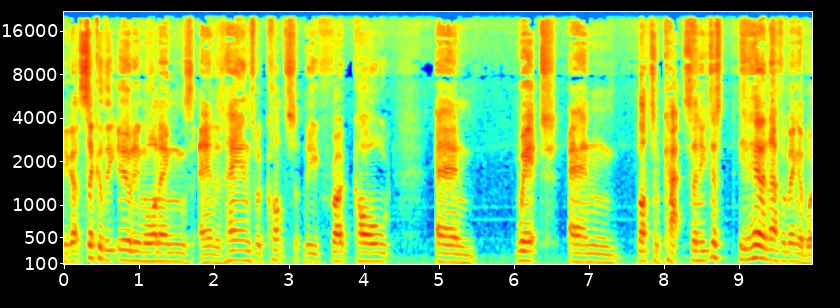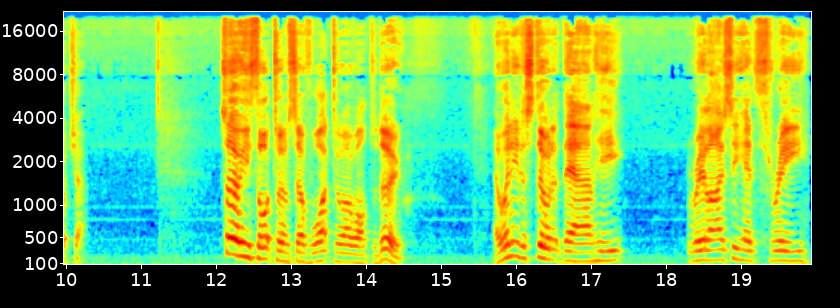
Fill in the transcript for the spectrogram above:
He got sick of the early mornings and his hands were constantly cold and wet and lots of cuts and he just he'd had enough of being a butcher. So he thought to himself, what do I want to do? And when he distilled it down, he realized he had three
